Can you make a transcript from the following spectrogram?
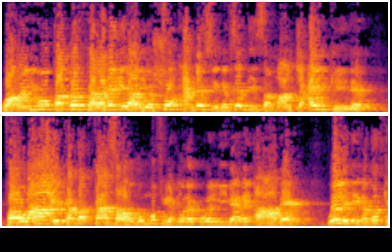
ومن يوقع قفك لغا إلى يشوح نفسي نفسه سمال جحيل كده فأولئك تدكاسا هم المفلحون كوا الليباني أعادين والذين تدك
